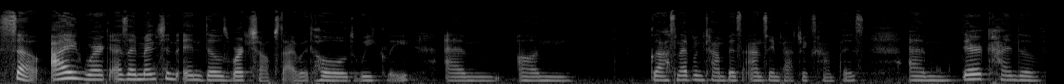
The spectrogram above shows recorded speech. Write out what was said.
So I work, as I mentioned, in those workshops that I would hold weekly um, on Glasnevin campus and St. Patrick's campus. Um, they're kind of,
